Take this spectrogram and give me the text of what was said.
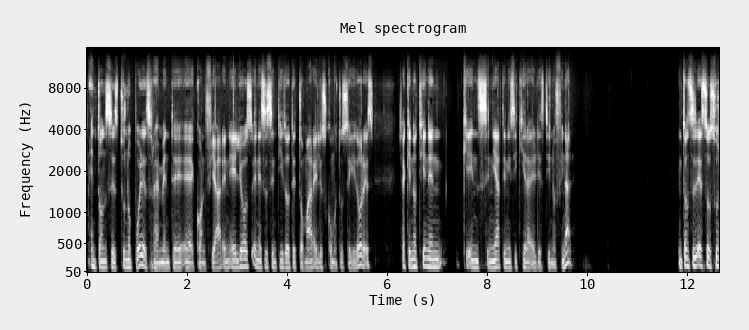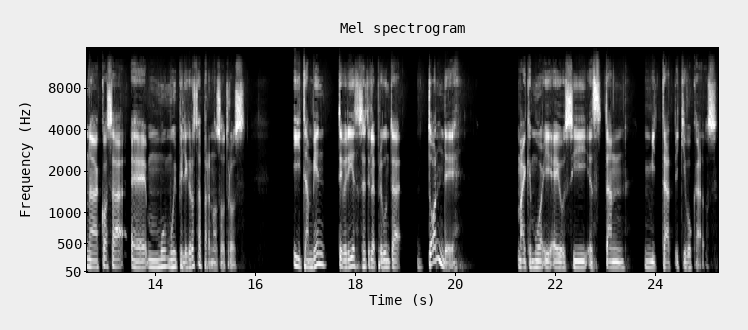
Entonces tú no puedes realmente eh, confiar en ellos en ese sentido de tomar ellos como tus seguidores, ya que no tienen que enseñarte ni siquiera el destino final. Entonces eso es una cosa eh, muy, muy peligrosa para nosotros. Y también deberías hacerte la pregunta, ¿dónde Michael Moore y AOC están mitad equivocados?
